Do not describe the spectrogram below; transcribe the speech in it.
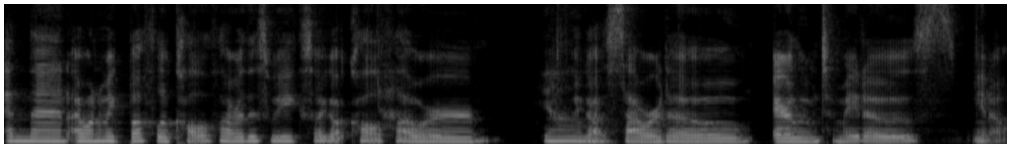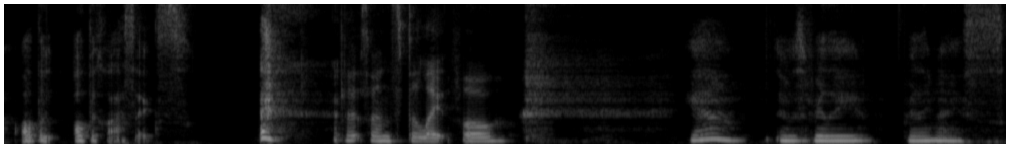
And then I want to make buffalo cauliflower this week. So I got cauliflower. Yeah. I got sourdough, heirloom tomatoes, you know, all the all the classics. that sounds delightful. yeah, it was really, really nice.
